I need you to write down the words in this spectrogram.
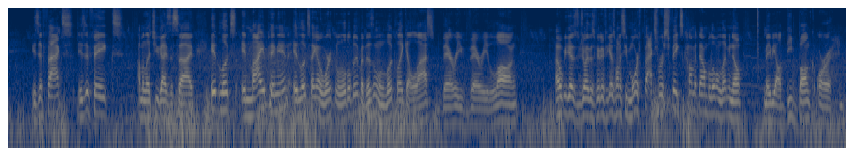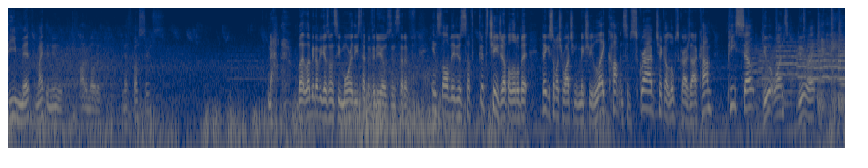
Is it facts? Is it fakes? I'm gonna let you guys decide. It looks, in my opinion, it looks like it worked a little bit, but it doesn't look like it lasts very, very long. I hope you guys enjoyed this video. If you guys want to see more facts versus fakes, comment down below and let me know. Maybe I'll debunk or demyth. Am I the new automotive Mythbusters? Nah, but let me know if you guys want to see more of these type of videos instead of install videos stuff. Good to change it up a little bit. Thank you so much for watching. Make sure you like, comment, subscribe. Check out lowpesgarage.com. Peace out. Do it once. Do it right.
